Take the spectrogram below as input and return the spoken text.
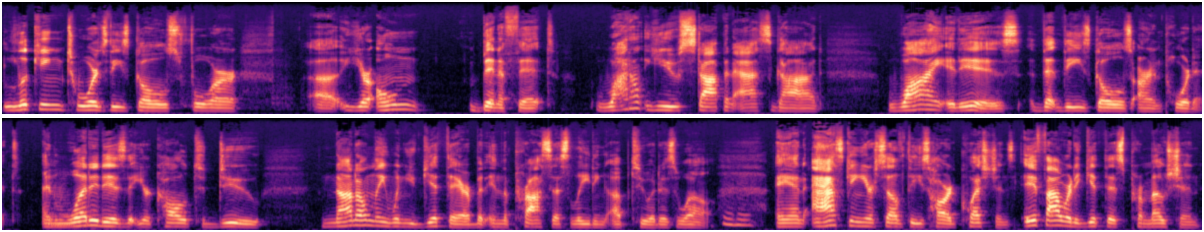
looking towards these goals for uh, your own benefit why don't you stop and ask god why it is that these goals are important and mm-hmm. what it is that you're called to do not only when you get there but in the process leading up to it as well. Mm-hmm. and asking yourself these hard questions. If i were to get this promotion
